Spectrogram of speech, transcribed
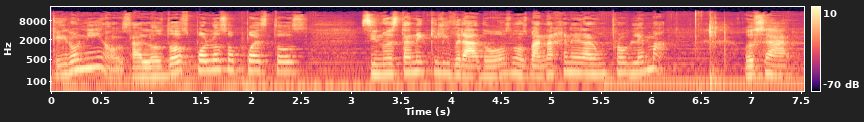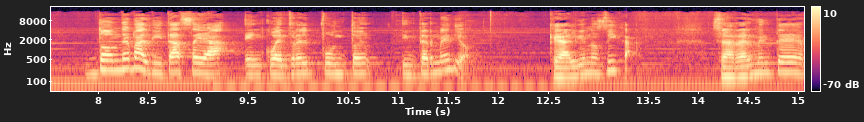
qué ironía. O sea, los dos polos opuestos, si no están equilibrados, nos van a generar un problema. O sea, ¿dónde maldita sea encuentro el punto intermedio? Que alguien nos diga. O sea, realmente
